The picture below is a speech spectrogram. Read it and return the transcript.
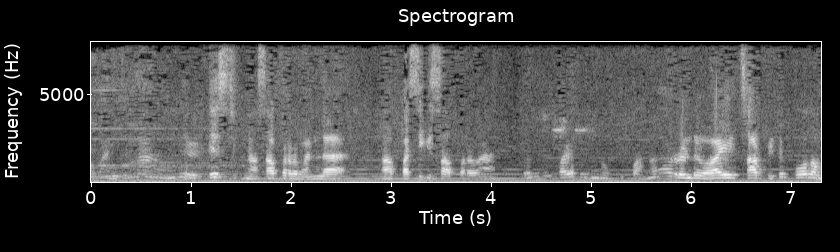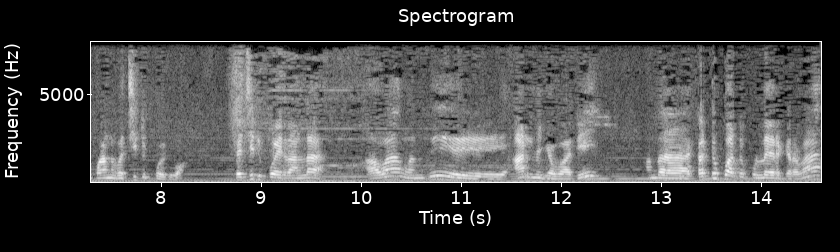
அவன் இதெல்லாம் வந்து டேஸ்ட்டுக்கு நான் சாப்பிட்றவன் இல்லை நான் பசிக்கு சாப்பிட்றவன். கொஞ்சம் பழக்கத்துக்கு நோக்கிப்பாங்க ரெண்டு வாய் சாப்பிட்டுட்டு போதும்ப்பான்னு வச்சுட்டு போயிடுவான். வச்சுட்டு போயிடுறான்ல. அவன் வந்து ஆன்மீகவாதி. அந்த கட்டுப்பாட்டுக்குள்ள இருக்கிறவன்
